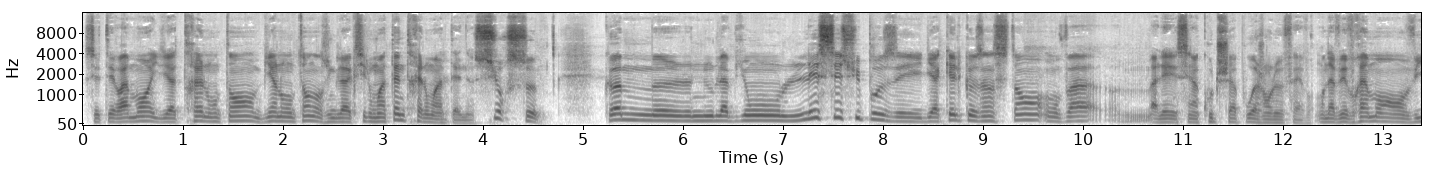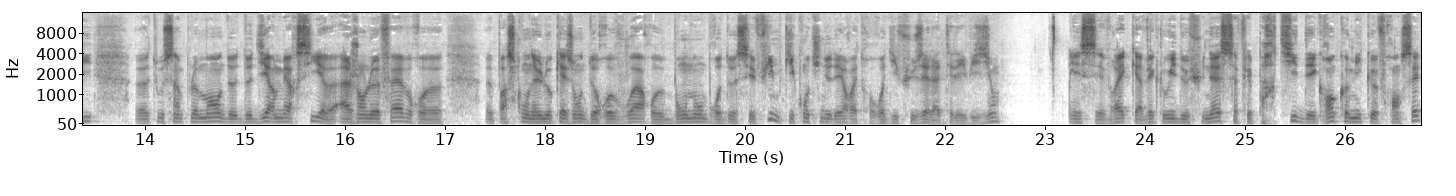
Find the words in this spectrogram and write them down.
c'était vraiment il y a très longtemps, bien longtemps, dans une galaxie lointaine, très lointaine. Sur ce, comme euh, nous l'avions laissé supposer il y a quelques instants, on va... Euh, allez, c'est un coup de chapeau à Jean Lefebvre. On avait vraiment envie, euh, tout simplement, de, dire merci à Jean Lefebvre, parce qu'on a eu l'occasion de revoir bon nombre de ses films, qui continuent d'ailleurs à être rediffusés à la télévision. Et c'est vrai qu'avec Louis de Funès, ça fait partie des grands comiques français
